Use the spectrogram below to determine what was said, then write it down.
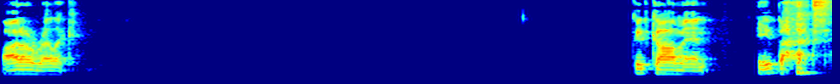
Auto Relic. Good call, man. Eight bucks.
